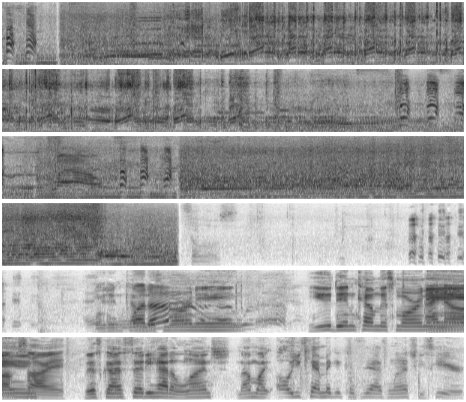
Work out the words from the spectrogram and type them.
wow. Solos. You didn't come this morning. You didn't come this morning. I know, I'm sorry. This guy said he had a lunch, and I'm like, oh, you can't make it because he has lunch. He's here.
